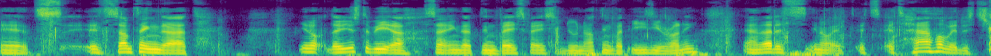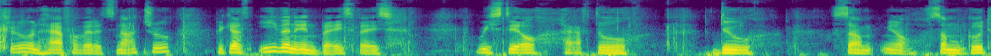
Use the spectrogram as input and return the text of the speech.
it's it's something that you know there used to be a saying that in base phase you do nothing but easy running. And that is you know it, it's it's half of it is true and half of it it's not true. Because even in base phase we still have to do some you know some good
